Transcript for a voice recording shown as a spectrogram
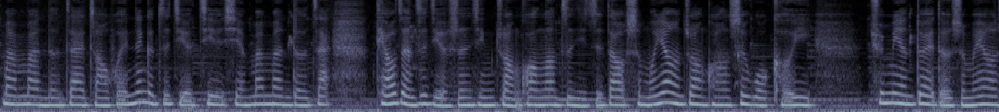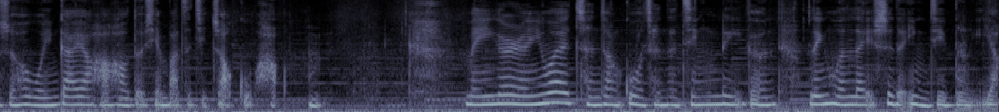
慢慢的在找回那个自己的界限，慢慢的在调整自己的身心状况，让自己知道什么样的状况是我可以去面对的，什么样的时候我应该要好好的先把自己照顾好。嗯。每一个人因为成长过程的经历跟灵魂累世的印记不一样，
